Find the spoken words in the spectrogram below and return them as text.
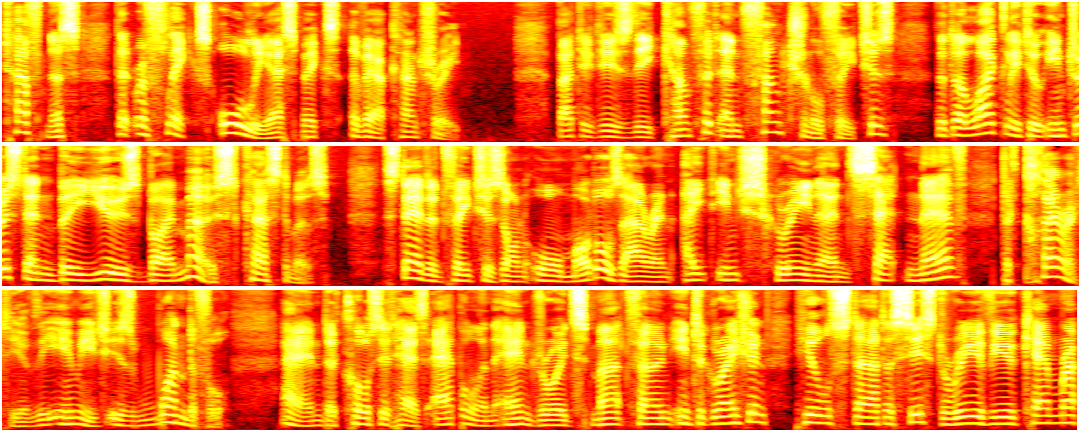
toughness that reflects all the aspects of our country. But it is the comfort and functional features that are likely to interest and be used by most customers. Standard features on all models are an 8 inch screen and sat nav. The clarity of the image is wonderful. And of course, it has Apple and Android smartphone integration, hill start assist, rear view camera,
